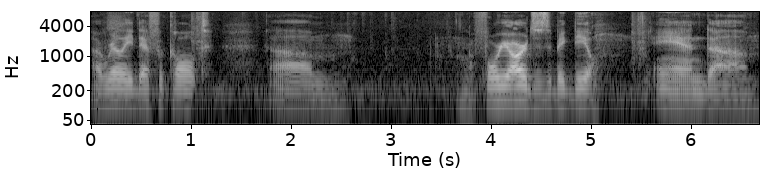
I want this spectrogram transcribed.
a really difficult. Um, four yards is a big deal, and. Um,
